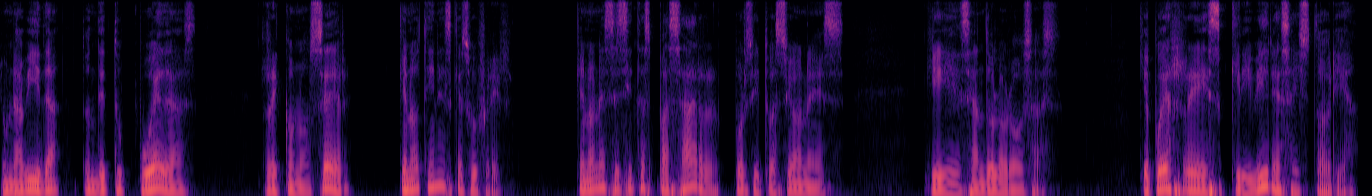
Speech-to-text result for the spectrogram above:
Una vida donde tú puedas reconocer que no tienes que sufrir, que no necesitas pasar por situaciones que sean dolorosas, que puedes reescribir esa historia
